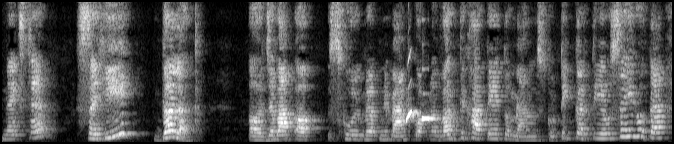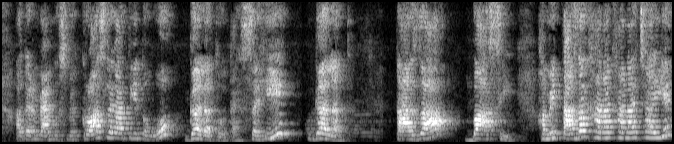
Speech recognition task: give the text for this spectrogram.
नेक्स्ट है, सही, गलत। जब आप स्कूल में अपने मैम को अपना वर्क दिखाते हैं तो मैम उसको टिक करती है, वो सही होता है। अगर मैम उसमें क्रॉस लगाती है तो वो गलत होता है। सही, गलत। ताज़ा बासी। हमें ताज़ा खाना खाना चाहिए,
